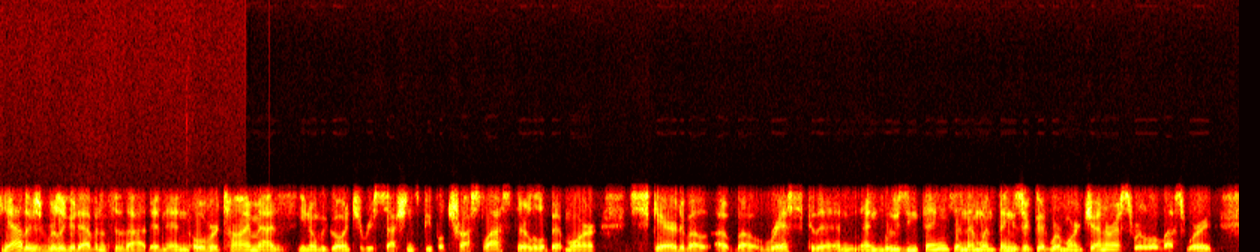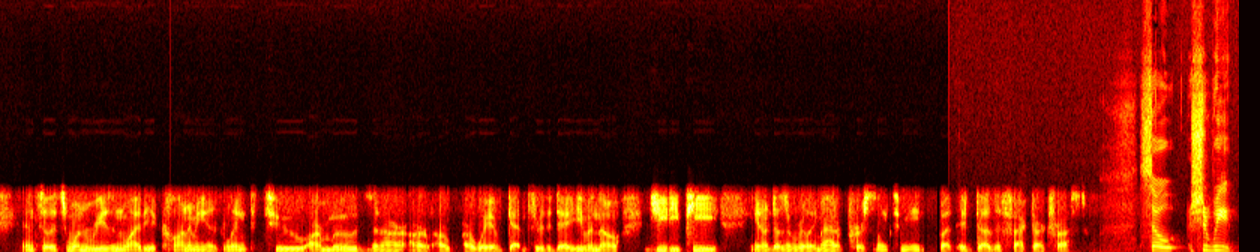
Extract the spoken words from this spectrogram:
Yeah, there's really good evidence of that. And and over time, as you know, we go into recessions, people trust less. They're a little bit more scared about about risk and and losing things. And then when things are good, we're more generous. We're a little less worried. And so it's one reason why the economy is linked to our moods and our our, our, our way of getting through the day. Even though GDP, you know, doesn't really matter personally to me, but it does affect our trust. So should we?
